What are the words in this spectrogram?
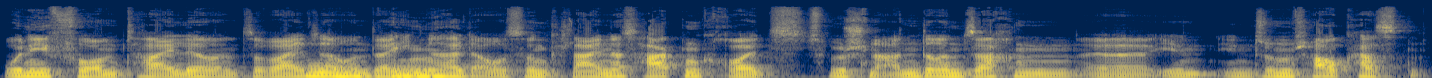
Uniformteile und so weiter mhm. und da hing mhm. halt auch so ein kleines Hakenkreuz zwischen anderen Sachen äh, in, in so einem Schaukasten.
